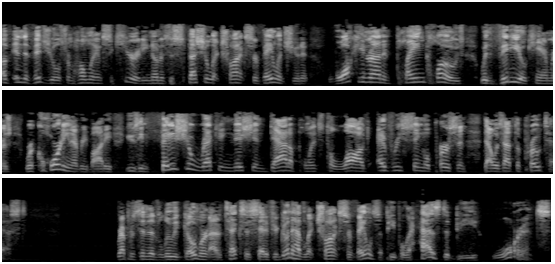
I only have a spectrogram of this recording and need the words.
of individuals from Homeland Security, known as the Special Electronic Surveillance Unit, walking around in plain clothes with video cameras recording everybody using facial recognition data points to log every single person that was at the protest. Representative Louis Gohmert out of Texas said if you're going to have electronic surveillance of people, there has to be warrants.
